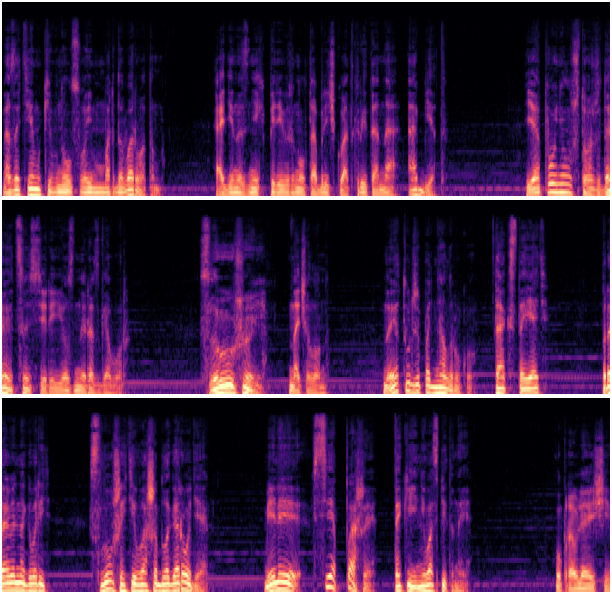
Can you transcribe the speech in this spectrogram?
а затем кивнул своим мордоворотом. Один из них перевернул табличку «Открыто» на «Обед». Я понял, что ожидается серьезный разговор. «Слушай», — начал он. Но я тут же поднял руку. «Так стоять. Правильно говорить. Слушайте, ваше благородие. Или все паши такие невоспитанные?» Управляющий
